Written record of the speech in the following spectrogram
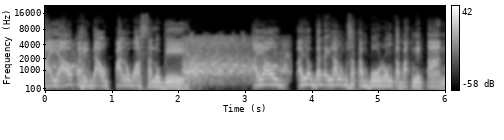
Ayaw pahigda og palwa sa lubi. Ayaw ayaw daday lalong sa tamburong kabaknitan.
